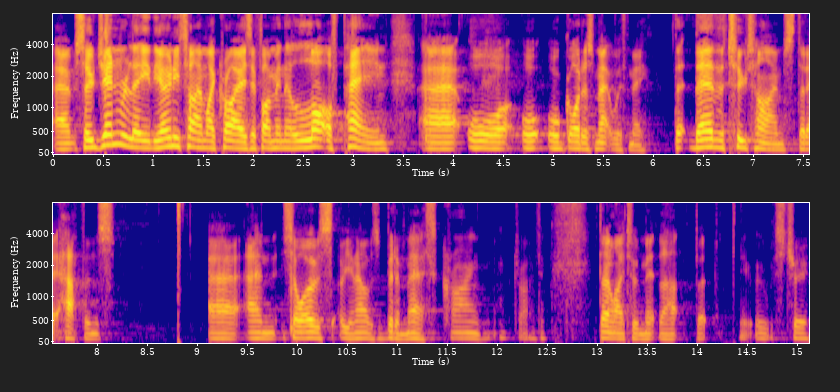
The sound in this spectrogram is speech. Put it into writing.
Um, so, generally, the only time I cry is if I'm in a lot of pain uh, or, or, or God has met with me. They're the two times that it happens. Uh, and so I was, you know, I was a bit of a mess, crying, driving. Don't like to admit that, but it, it, was true.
